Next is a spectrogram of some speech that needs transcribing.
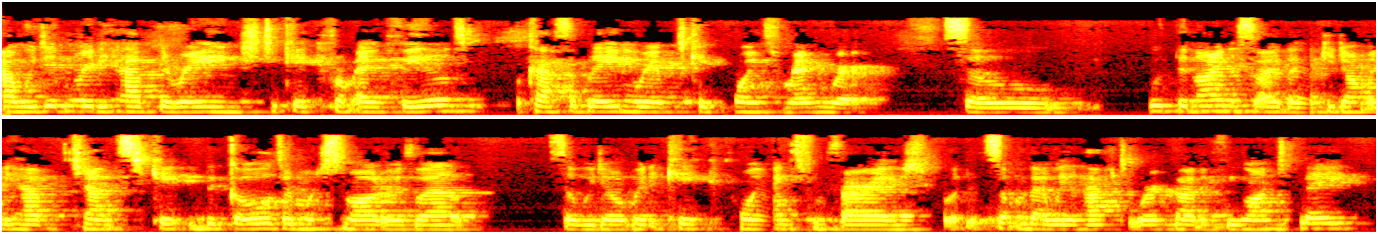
and we didn't really have the range to kick from outfield. But Castleblayney were able to kick points from everywhere. So with the nine aside, like you don't really have the chance to kick. The goals are much smaller as well, so we don't really kick points from far out. But it's something that we'll have to work on if we want to play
